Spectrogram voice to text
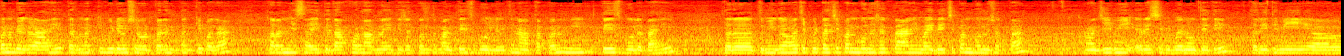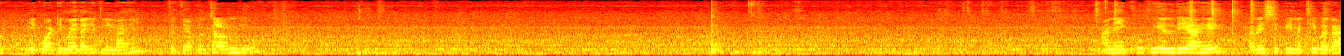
पण वेगळा आहे. तर नक्की व्हिडिओ शेवटपर्यंत नक्की बघा. कारण मी साहित्य दाखवणार नाही त्याच्यात पण तुम्हाला तेच बोलले होते ना आता पण मी तेच बोलत आहे. तर तुम्ही गव्हाच्या पिठाची पण बनवू शकता आणि मैद्याची पण बनवू शकता. जी मी रेसिपी बनवते ते. तर इथे मी एक वाटी मैदा घेतलेला आहे. तर ते आपण चाळून घेऊ. आणि खूप हेल्दी आहे. रेसिपी नक्की बघा.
